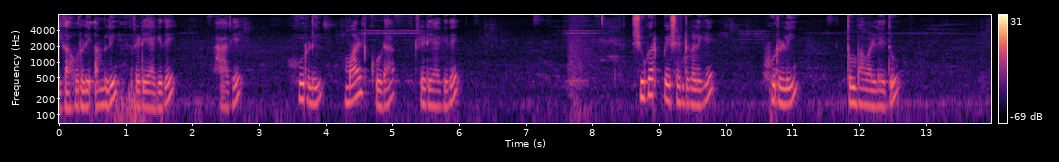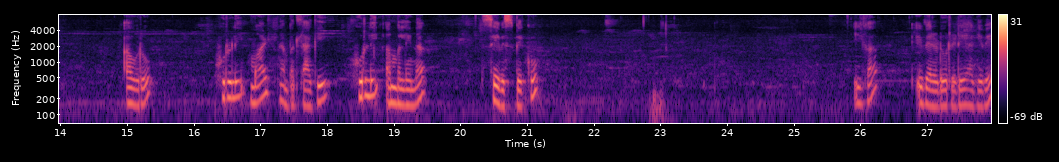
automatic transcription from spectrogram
ಈಗ ಹುರುಳಿ ಅಂಬಲಿ ರೆಡಿಯಾಗಿದೆ ಹಾಗೆ ಹುರುಳಿ ಮಾಲ್ಟ್ ಕೂಡ ರೆಡಿಯಾಗಿದೆ ಶುಗರ್ ಪೇಷಂಟ್ಗಳಿಗೆ ಹುರುಳಿ ತುಂಬ ಒಳ್ಳೆಯದು ಅವರು ಹುರುಳಿ ಮಾಲ್ಟ್ನ ಬದಲಾಗಿ ಹುರುಳಿ ಅಂಬಲಿನ ಸೇವಿಸಬೇಕು. ಈಗ ಇವೆರಡು ರೆಡಿಯಾಗಿವೆ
